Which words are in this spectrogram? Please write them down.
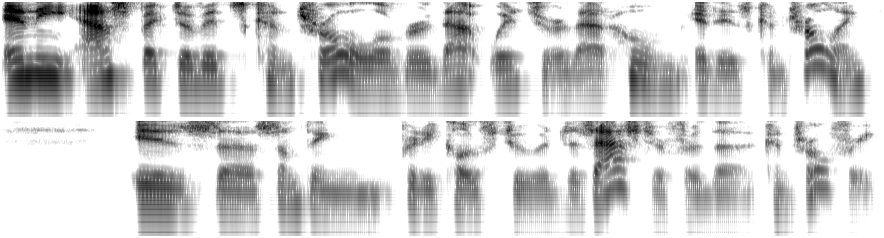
any aspect of its control over that which or that whom it is controlling is uh, something pretty close to a disaster for the control freak.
